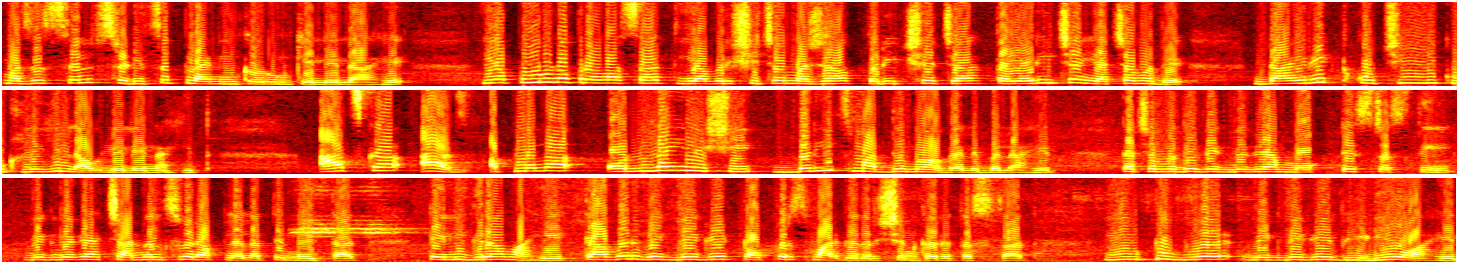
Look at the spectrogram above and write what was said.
माझं सेल्फ स्टडीचं प्लॅनिंग करून केलेलं आहे. या पूर्ण प्रवासात या वर्षीच्या माझ्या परीक्षेच्या तयारीच्या याच्यामध्ये डायरेक्ट कोचिंग मी कुठलेही लावलेले नाहीत. आज का आज आपल्याला ऑनलाईन अशी बरीच माध्यमं अवेलेबल आहेत. त्याच्यामध्ये वेगवेगळ्या मॉक टेस्ट असतील वेगवेगळ्या चॅनल्सवर आपल्याला ते मिळतात. टेलिग्राम आहे त्यावर वेगवेगळे टॉपर्स मार्गदर्शन करत असतात. यूट्यूबवर वेगवेगळे व्हिडिओ आहेत.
